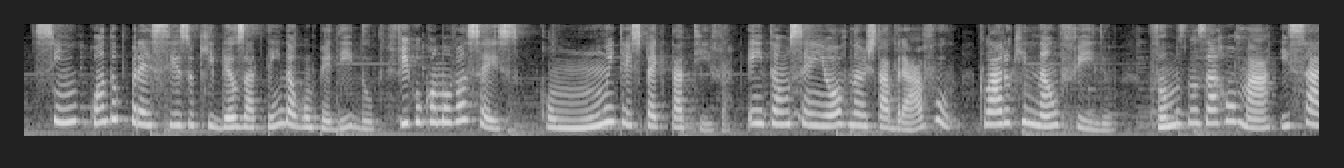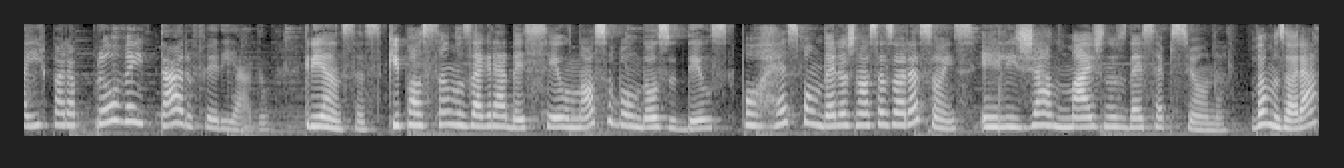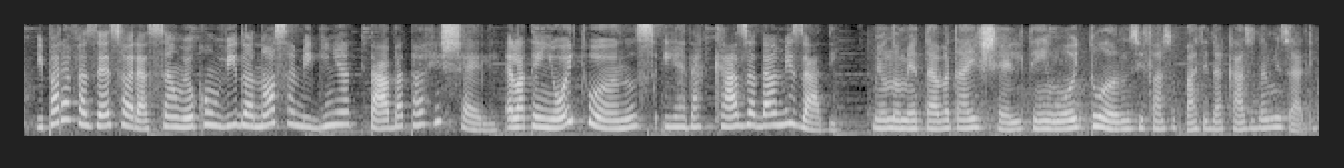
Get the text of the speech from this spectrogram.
Sim, quando preciso que Deus atenda algum pedido, fico como vocês, com muita expectativa. Então o Senhor não está bravo? Claro que não, filho. Vamos nos arrumar e sair para aproveitar o feriado. Crianças, que possamos agradecer o nosso bondoso Deus por responder às nossas orações. Ele jamais nos decepciona. Vamos orar? E para fazer essa oração, eu convido a nossa amiguinha Tabata Richelle. Ela tem 8 anos e é da Casa da Amizade. Meu nome é Tabata Richelle, tenho 8 anos e faço parte da Casa da Amizade.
